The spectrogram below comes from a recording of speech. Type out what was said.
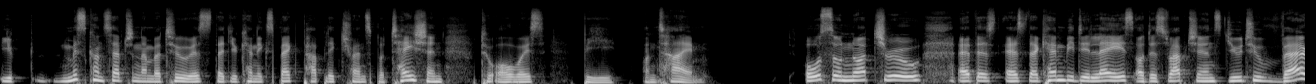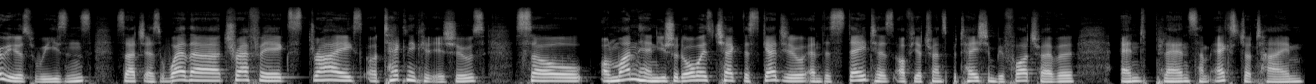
you misconception number two is that you can expect public transportation to always be on time. Also, not true, as, as there can be delays or disruptions due to various reasons, such as weather, traffic, strikes, or technical issues. So, on one hand, you should always check the schedule and the status of your transportation before travel and plan some extra time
